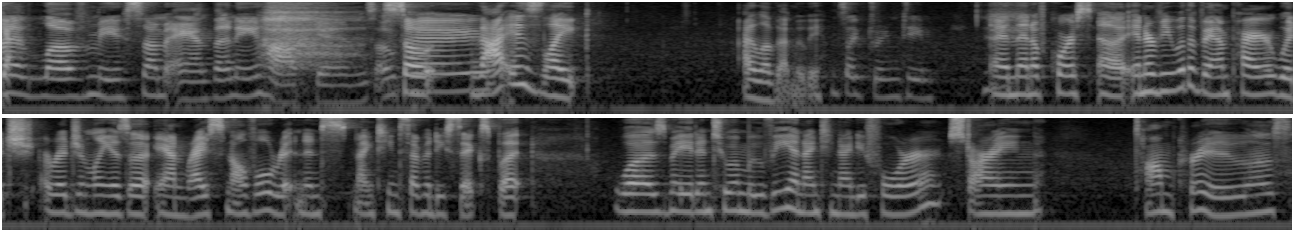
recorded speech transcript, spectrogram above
yeah. I love me some Anthony Hopkins. Okay. So that is like, I love that movie. it's like Dream Team. And then, of course, uh, Interview with a Vampire, which originally is a Anne Rice novel written in 1976, but was made into a movie in 1994, starring Tom Cruise.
